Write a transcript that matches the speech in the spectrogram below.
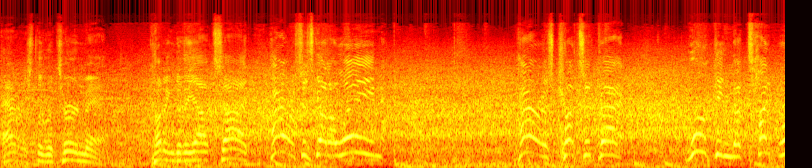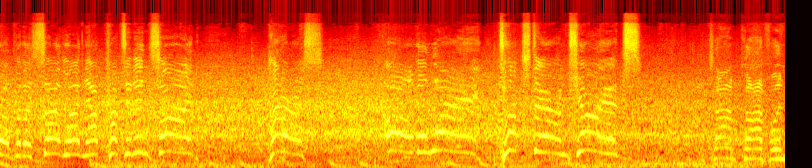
Harris, the return man, cutting to the outside. Harris has got a lane. Harris cuts it back, working the tightrope of the sideline. Now cuts it inside. Harris, all the way, touchdown Giants. Tom Coughlin,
